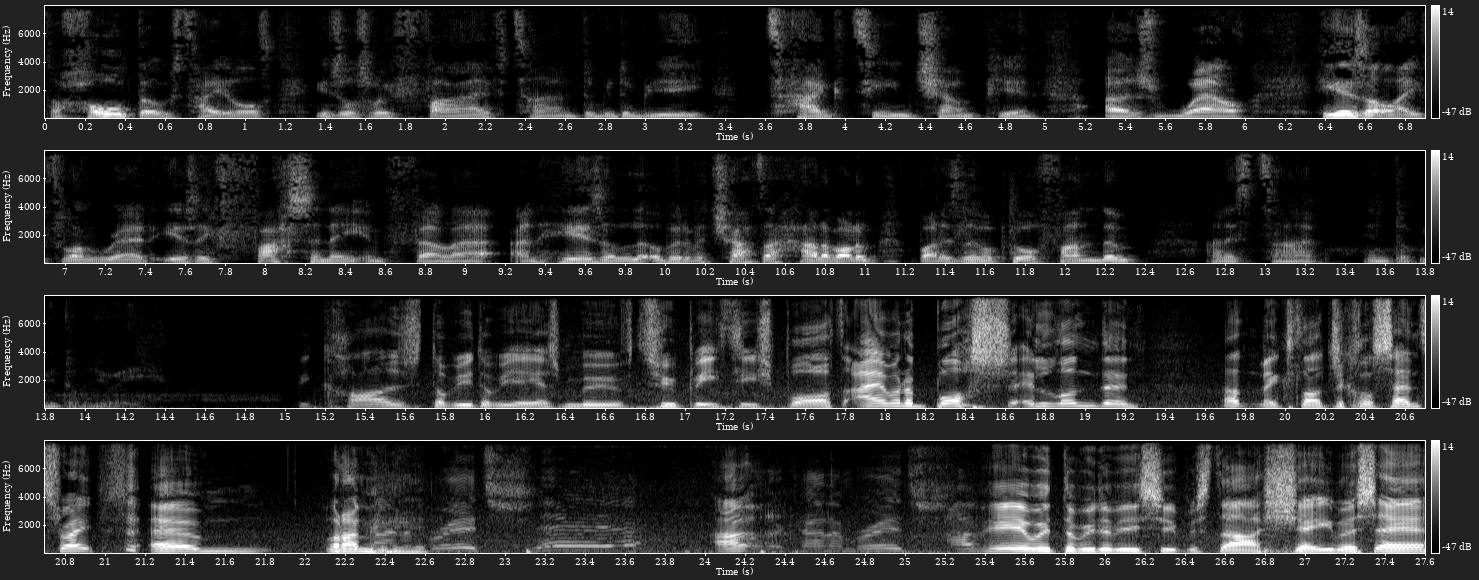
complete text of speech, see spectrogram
to hold those titles. He's also a five time WWE tag team champion as well. He is a lifelong red. He is a fascinating fella. And here's a little bit of a chat I had about him, about his Liverpool fandom and his time in. WWE. because WWE has moved to BT Sport. I am on a bus in London. That makes logical sense, right? Um, but I'm here. Bridge. I- Cannon Bridge. I'm here with WWE superstar Sheamus. Uh,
